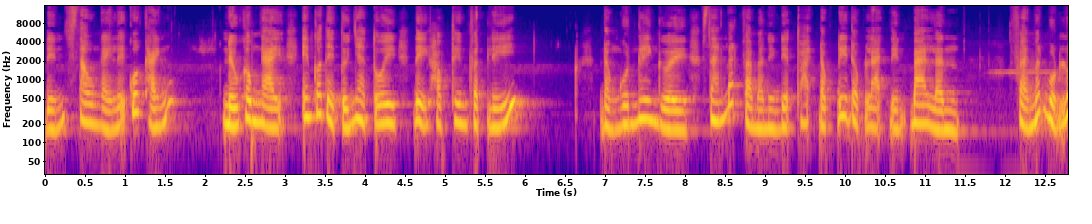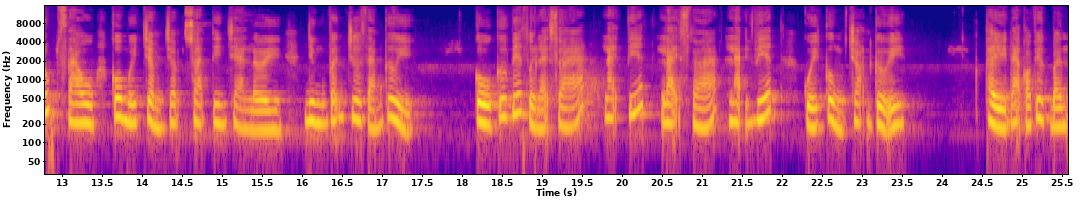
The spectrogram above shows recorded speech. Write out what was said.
đến sau ngày lễ quốc khánh. Nếu không ngại, em có thể tới nhà tôi để học thêm vật lý. Đồng ngôn ngây người, dán mắt vào màn hình điện thoại đọc đi đọc lại đến 3 lần. Phải mất một lúc sau, cô mới chậm chậm soạn tin trả lời, nhưng vẫn chưa dám gửi. Cô cứ viết rồi lại xóa, lại viết, lại xóa, lại viết, cuối cùng chọn gửi. Thầy đã có việc bận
